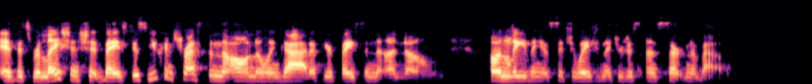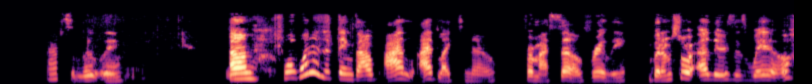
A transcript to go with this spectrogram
if it's relationship based, just you can trust in the all knowing God if you're facing the unknown on leaving a situation that you're just uncertain about. Absolutely. Um, well, one of the things I, I I'd like to know for myself, really, but I'm sure others as well.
